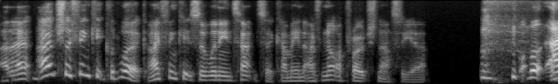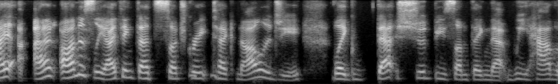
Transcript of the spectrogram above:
and I, I actually think it could work. I think it's a winning tactic. I mean, I've not approached NASA yet. well I, I honestly i think that's such great technology like that should be something that we have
